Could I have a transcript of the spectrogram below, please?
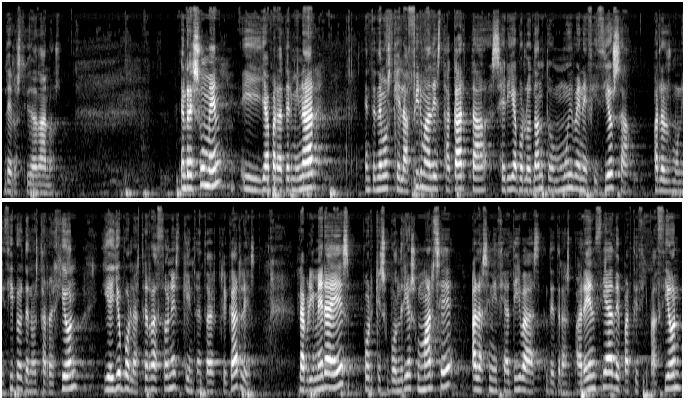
de los ciudadanos. En resumen, y ya para terminar, entendemos que la firma de esta carta sería, por lo tanto, muy beneficiosa para los municipios de nuestra región y ello por las tres razones que he intentado explicarles. La primera es porque supondría sumarse a las iniciativas de transparencia, de participación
